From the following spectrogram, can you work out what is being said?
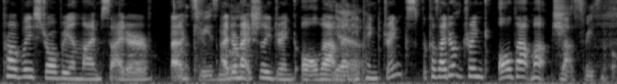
Probably strawberry and lime cider. Uh, That's I don't actually drink all that Yeah. many pink drinks because I don't drink all that much. That's reasonable.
